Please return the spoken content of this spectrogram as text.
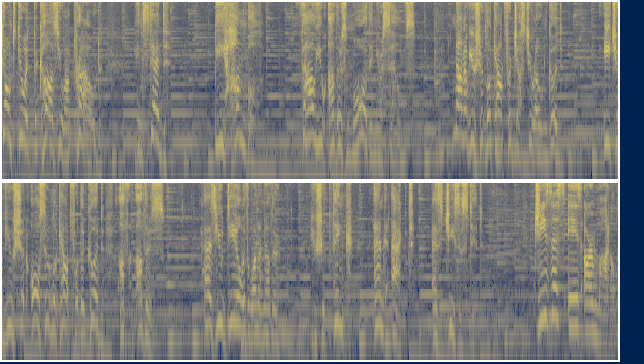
Don't do it because you are proud. Instead, be humble. Value others more than yourselves. None of you should look out for just your own good. Each of you should also look out for the good of others. As you deal with one another, you should think and act as Jesus did. Jesus is our model.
